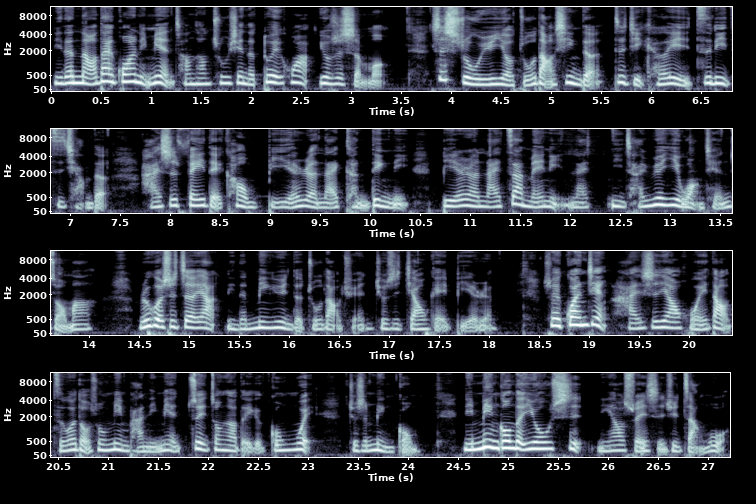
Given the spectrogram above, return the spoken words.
你的脑袋瓜里面常常出现的对话又是什么？是属于有主导性的，自己可以自立自强的。还是非得靠别人来肯定你，别人来赞美你，来你才愿意往前走吗？如果是这样，你的命运的主导权就是交给别人。所以关键还是要回到紫微斗数命盘里面最重要的一个宫位，就是命宫。你命宫的优势，你要随时去掌握。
